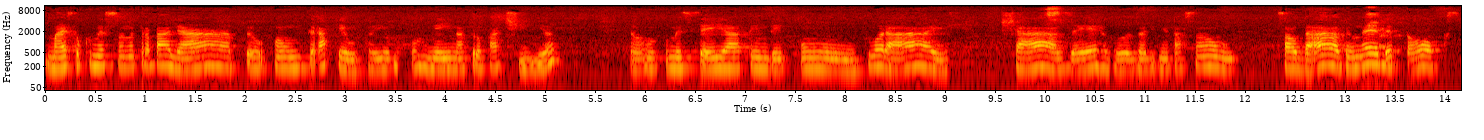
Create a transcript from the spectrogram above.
mas estou começando a trabalhar como terapeuta. Eu me formei em naturopatia, então eu comecei a atender com florais, chás, ervas, alimentação saudável, né, detox,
